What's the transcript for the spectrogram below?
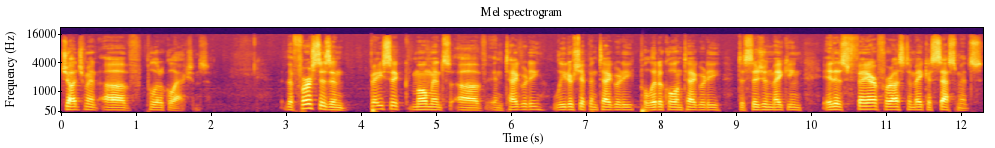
judgment of political actions. The first is in basic moments of integrity, leadership integrity, political integrity, decision making. It is fair for us to make assessments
